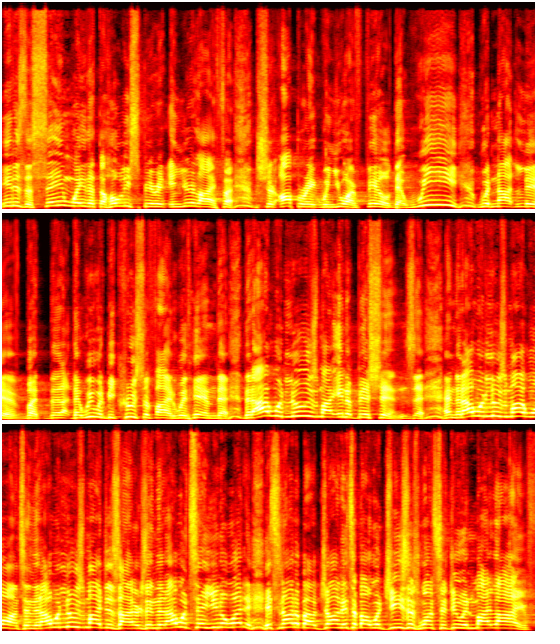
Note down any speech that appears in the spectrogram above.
it is the same way that the Holy Spirit in your life uh, should operate when you are filled. That we would not live, but that, that we would be crucified with Him. That, that I would lose my inhibitions and that I would lose my wants and that I would lose my desires and that I would say, you know what? It's not about John, it's about what Jesus wants to do in my life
